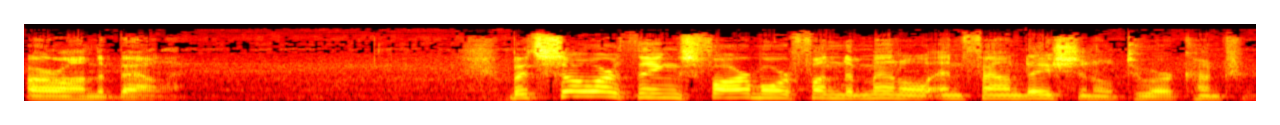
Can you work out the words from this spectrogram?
are on the ballot. But so are things far more fundamental and foundational to our country.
